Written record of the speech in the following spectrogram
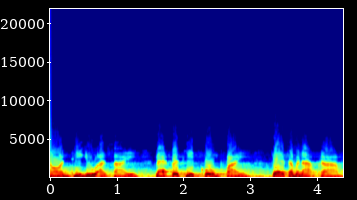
นอนที่อยู่อาศัย และประทีปโคมไฟ แก่สมณะพราหมณ์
